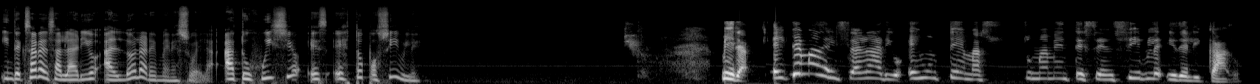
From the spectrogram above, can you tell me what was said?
indexar el salario al dólar en Venezuela. ¿A tu juicio es esto posible? Mira, el tema del salario es un tema sumamente sensible y delicado.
